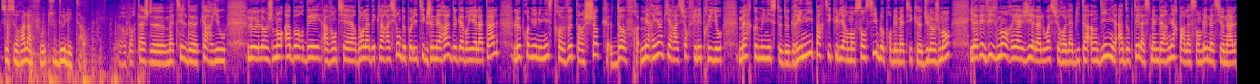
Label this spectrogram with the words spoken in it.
ce sera la faute de l'État. Reportage de Mathilde Cariou. Le logement abordé avant-hier dans la déclaration de politique générale de Gabriel Attal. Le Premier ministre veut un choc d'offres, mais rien qui rassure Philippe Rio, maire communiste de Grigny, particulièrement sensible aux problématiques du logement. Il avait vivement réagi à la loi sur l'habitat indigne adoptée la semaine dernière par l'Assemblée nationale.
